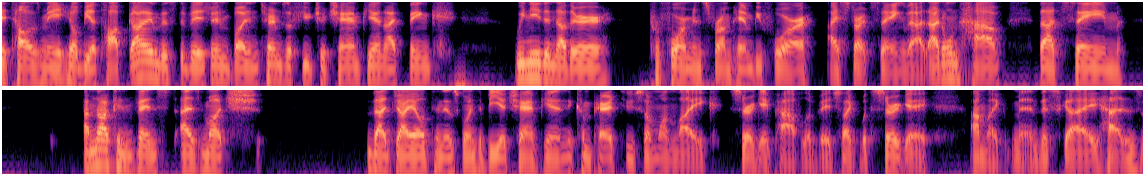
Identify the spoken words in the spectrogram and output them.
it tells me he'll be a top guy in this division. But in terms of future champion, I think we need another performance from him before I start saying that. I don't have that same. I'm not convinced as much that Jailton is going to be a champion compared to someone like Sergey Pavlovich. Like with Sergey, I'm like, man, this guy has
